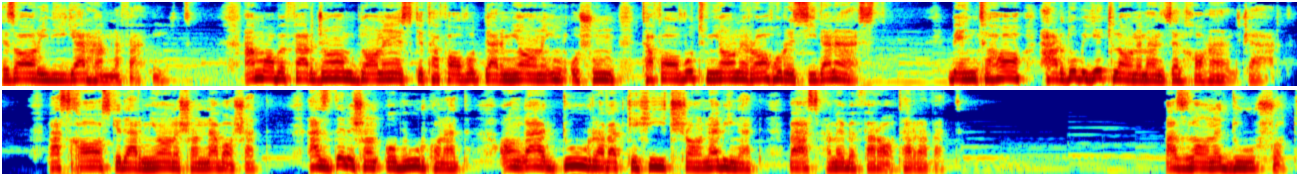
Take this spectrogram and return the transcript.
هزاری دیگر هم نفهمید. اما به فرجام دانست که تفاوت در میان این قشون تفاوت میان راه و رسیدن است. به انتها هر دو به یک لانه منزل خواهند کرد. پس خواست که در میانشان نباشد. از دلشان عبور کند. آنقدر دور رود که هیچ را نبیند و از همه به فراتر رود. از لانه دور شد.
